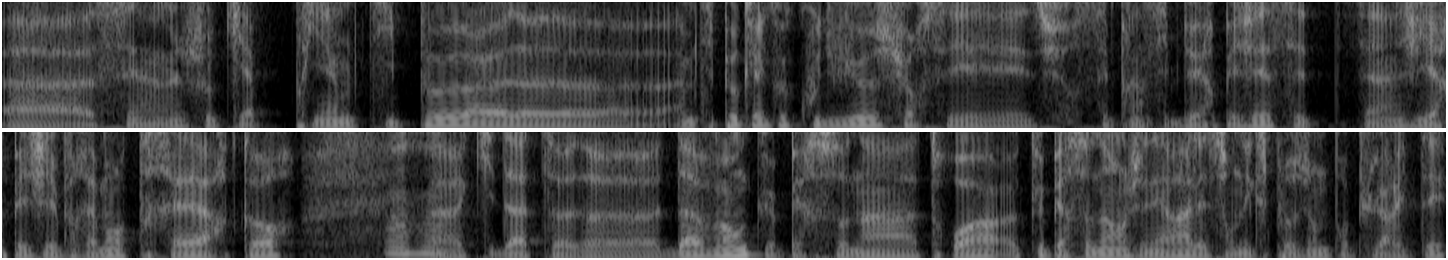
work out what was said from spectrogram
euh, c'est un jeu qui a pris un petit peu, un petit peu quelques coups de vieux sur ses, sur ses principes de RPG. C'est un JRPG vraiment très hardcore, Mhm. qui date d'avant que Persona 3, que Persona en général ait son explosion de popularité.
